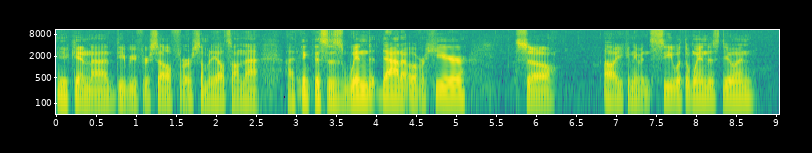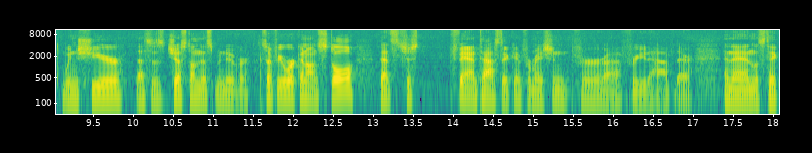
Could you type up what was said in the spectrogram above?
you can uh, debrief yourself or somebody else on that. I think this is wind data over here, so oh, you can even see what the wind is doing. Wind shear. This is just on this maneuver. So if you're working on STOL, that's just fantastic information for uh, for you to have there. And then let's take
